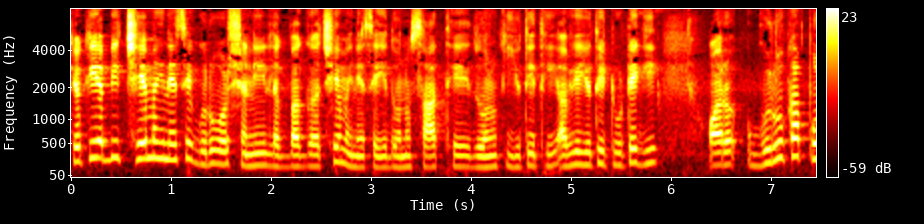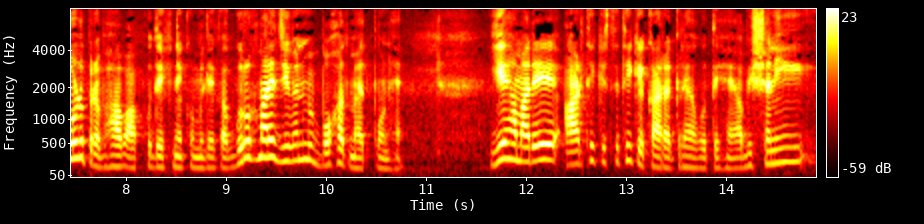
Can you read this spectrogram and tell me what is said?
क्योंकि अभी छः महीने से गुरु और शनि लगभग छः महीने से ये दोनों साथ थे, दोनों की युति थी। अब ये युति टूटेगी और गुरु का पूर्ण प्रभाव आपको देखने को मिलेगा। गुरु हमारे जीवन में बहुत महत्वपूर्ण है। ये हमारे आर्थिक स्थिति के कारक ग्रह होते हैं। अभी शनि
